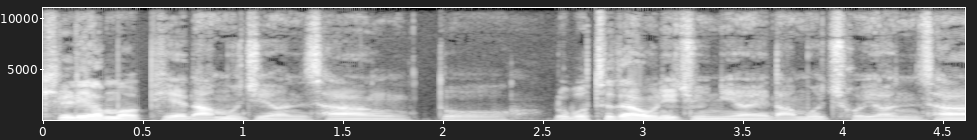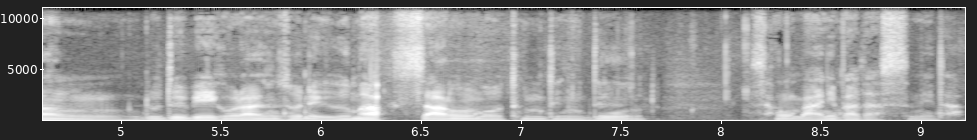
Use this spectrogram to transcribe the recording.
킬리언 머피의 남우주연상, 또 로버트 다우니 주니어의 남우조연상, 루드비그 고란손의 음악상 뭐 등등등 상 많이 받았습니다.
